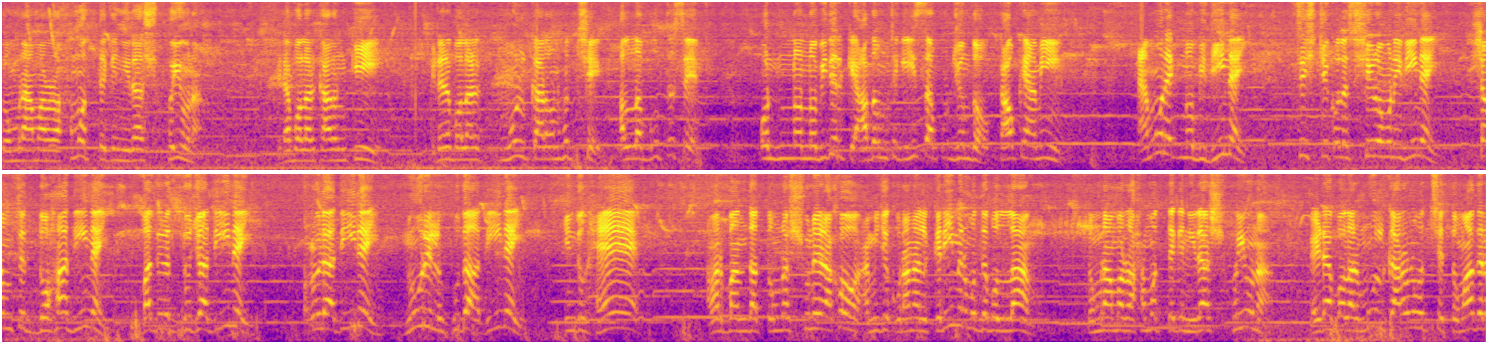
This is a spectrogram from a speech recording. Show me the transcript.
তোমরা আমার রহমত থেকে নিরাশ হইও না। এটা বলার কারণ কি? এটার বলার মূল কারণ হচ্ছে, আল্লাহ বলতেছেন অন্য নবীদেরকে, আদম থেকে ঈসা পর্যন্ত কাউকে আমি এমন এক নবী দিই নাই সৃষ্টি করলে শিরোমণি দিই নাই, শামসের দোহা দিই নাই, বাদুরের দুজা দিই নাই, উলা দিই নাই, নূরিল হুদা দিই নাই। কিন্তু হ্যাঁ আমার বান্দা, তোমরা শুনে রাখো, আমি যে কোরআন আল করিমের মধ্যে বললাম, তোমরা আমার রহমত থেকে নিরাশ হইও না। এটা বলার মূল কারণ হচ্ছে, তোমাদের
